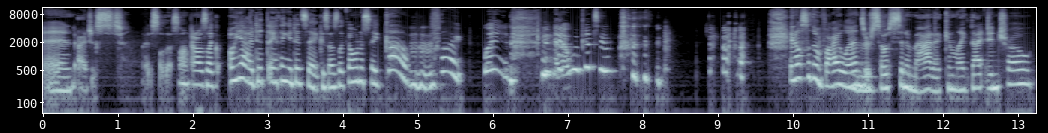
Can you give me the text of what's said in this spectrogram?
And I just I just love that song. And I was like, oh yeah, I did. I think I did say it because I was like, I want to say go Mhm. fight win, and I will get to. And also the violins are Mhm. so cinematic, and like that intro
